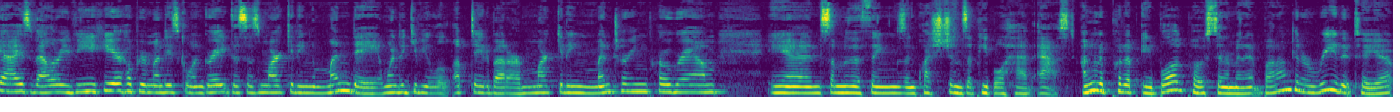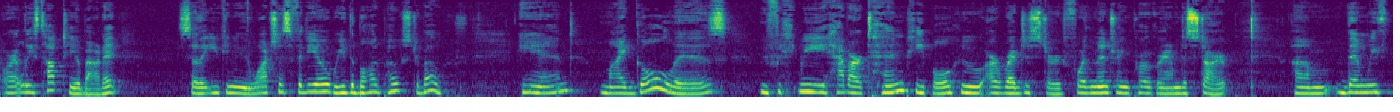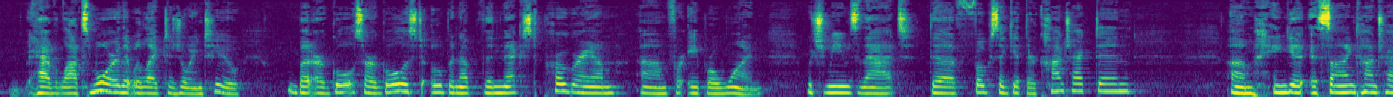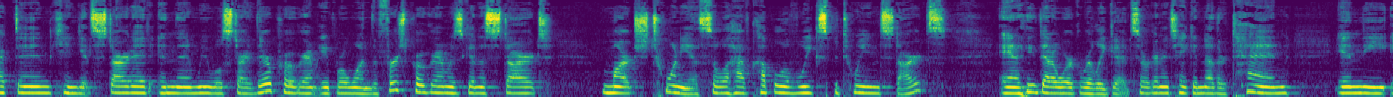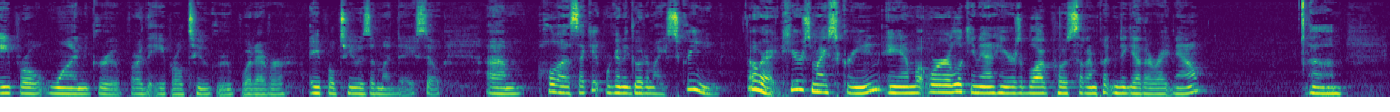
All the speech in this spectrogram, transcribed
guys, Valerie V here. Hope your Monday's going great. This is Marketing Monday. I wanted to give you a little update about our marketing mentoring program and some of the things and questions that people have asked. I'm going to put up a blog post in a minute, but I'm going to read it to you or at least talk to you about it so that you can either watch this video, read the blog post, or both. And my goal is we have our 10 people who are registered for the mentoring program to start. Um, then we have lots more that would like to join too. But our goal, so our goal is to open up the next program um, for April 1, which means that the folks that get their contract in um, and get a signed contract in can get started, and then we will start their program April 1. The first program is going to start March 20th, so we'll have a couple of weeks between starts, and I think that'll work really good. So we're going to take another 10 in the April 1 group or the April 2 group, whatever. April 2 is a Monday. So um, hold on a second. We're going to go to my screen. All right, here's my screen, and what we're looking at here is a blog post that I'm putting together right now. Um,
